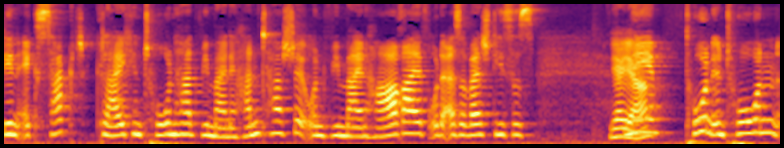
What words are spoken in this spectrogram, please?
den exakt gleichen Ton hat wie meine Handtasche und wie mein Haarreif oder also weißt du, dieses Ja, ja. nee, Ton in Ton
